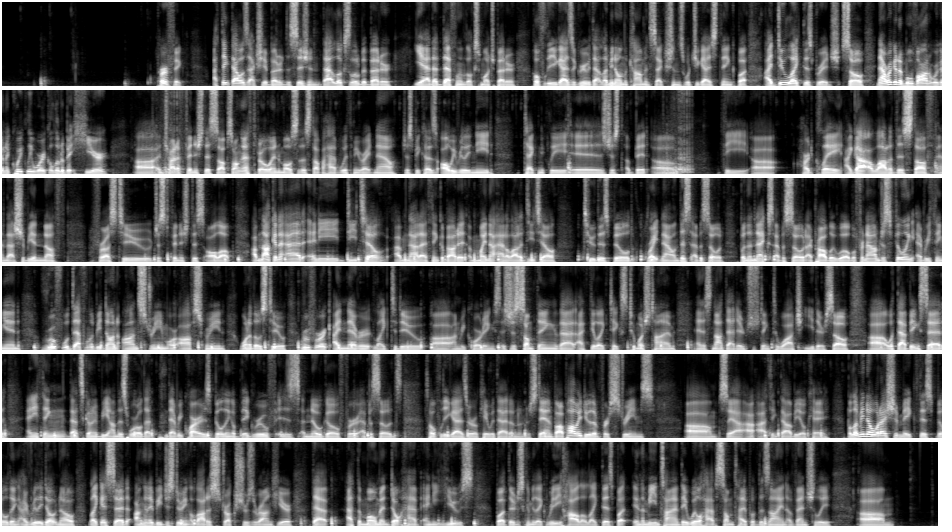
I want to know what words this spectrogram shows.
Perfect. I think that was actually a better decision. That looks a little bit better. Yeah, that definitely looks much better. Hopefully you guys agree with that. Let me know in the comment sections what you guys think. But I do like this bridge. So now we're going to move on. We're going to quickly work a little bit here. Uh, and try to finish this up. So I'm going to throw in most of the stuff I have with me right now, just because all we really need technically is just a bit of the uh, hard clay. I got a lot of this stuff, and that should be enough for us to just finish this all up. I'm not going to add any detail. I'm not, I think about it. I might not add a lot of detail to this build right now in this episode, but in the next episode I probably will. But for now, I'm just filling everything in. Roof will definitely be done on stream or off screen, one of those two. Roof work I never like to do uh, on recordings. It's just something that I feel like takes too much time and it's not that interesting to watch either. So uh, with that being said, anything that's going to be on this world that that requires building a big roof is a no-go for episodes. So hopefully you guys are okay with that and understand. But I'll probably do them for streams. Um, so yeah, I, I think that'll be okay. But let me know what I should make this building. I really don't know. Like I said, I'm going to be just doing a lot of structures around here that at the moment don't have any use, but they're just going to be like really hollow like this. But in the meantime, they will have some type of design eventually. Um,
